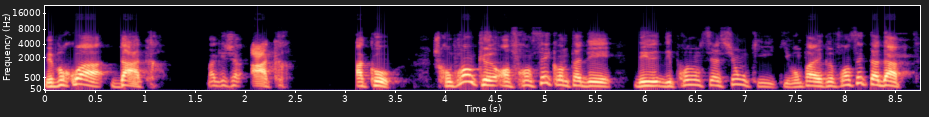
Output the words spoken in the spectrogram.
Mais pourquoi D'acre Acre. Aco. Je comprends qu'en français, quand tu as des, des, prononciations qui ne vont pas avec le français, tu adaptes.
